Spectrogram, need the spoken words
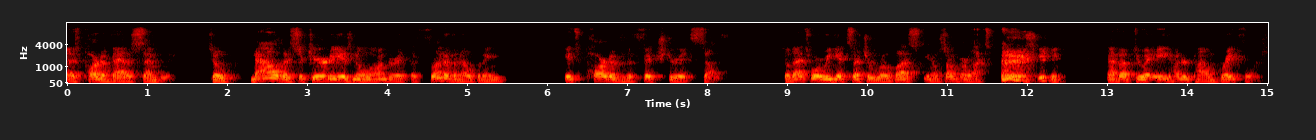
as part of that assembly. So now the security is no longer at the front of an opening, it's part of the fixture itself. So that's where we get such a robust, you know, some of our locks, excuse me, have up to an 800 pound brake force.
